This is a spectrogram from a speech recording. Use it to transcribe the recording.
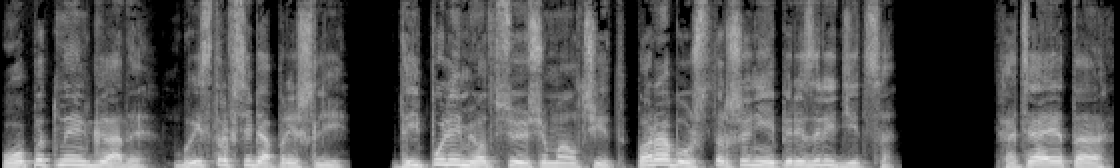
Опытные гады быстро в себя пришли. Да и пулемет все еще молчит. Пора бы уж старшине перезарядиться. Хотя это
